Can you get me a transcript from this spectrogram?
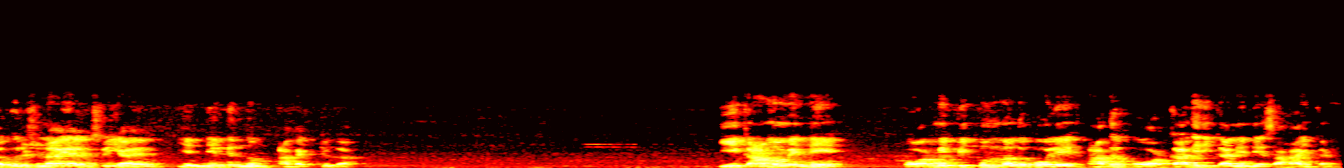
അത് പുരുഷനായാലും സ്ത്രീ ആയാലും എന്നിൽ നിന്നും അകറ്റുക. ഈ കാമം എന്നെ ഓർമ്മിപ്പിക്കുന്നത് പോലെ അത് ഓർക്കാതിരിക്കാൻ എന്നെ സഹായിക്കണം.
